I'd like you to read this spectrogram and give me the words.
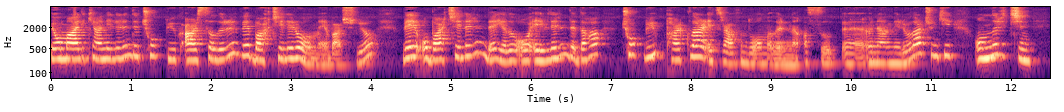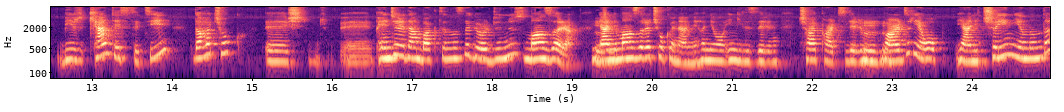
ve o malikanelerin de çok büyük arsaları ve bahçeleri olmaya başlıyor. Ve o bahçelerin de ya da o evlerin de daha çok büyük parklar etrafında olmalarına asıl e, önem veriyorlar. Çünkü onlar için bir kent estetiği daha çok e, e, pencereden baktığınızda gördüğünüz manzara. Hı-hı. Yani manzara çok önemli. Hani o İngilizlerin çay partileri Hı-hı. vardır ya o yani çayın yanında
